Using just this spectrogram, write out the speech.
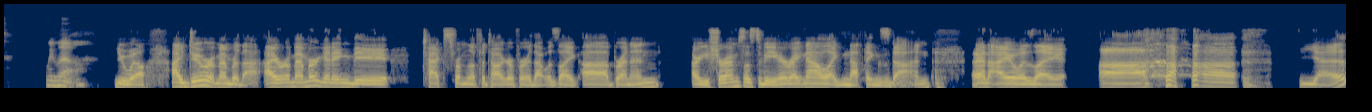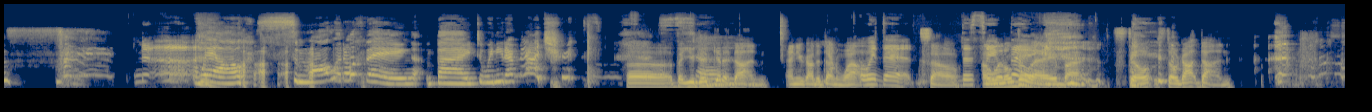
we will. You will. I do remember that. I remember getting the text from the photographer that was like, uh, Brennan, are you sure I'm supposed to be here right now? Like nothing's done. And I was like, uh, yes. well, small little thing, but do we need a mattress. Uh, but you so, did get it done. and you got it done well. We did. So a little day. delay, but still still got done.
